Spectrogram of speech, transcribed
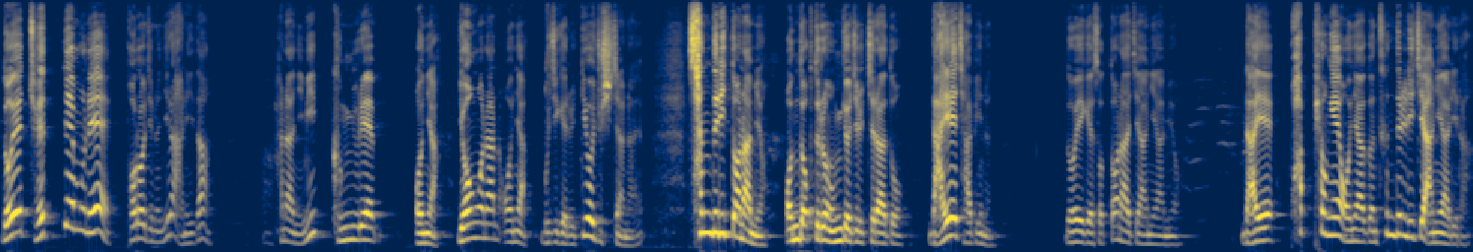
너의 죄 때문에 벌어지는 일 아니다. 하나님이 극률의 언약 영원한 언약 무지개를 띄워주시잖아요. 산들이 떠나며 언덕들은 옮겨질지라도 나의 자비는 너에게서 떠나지 아니하며 나의 화평의 언약은 흔들리지 아니하리라.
